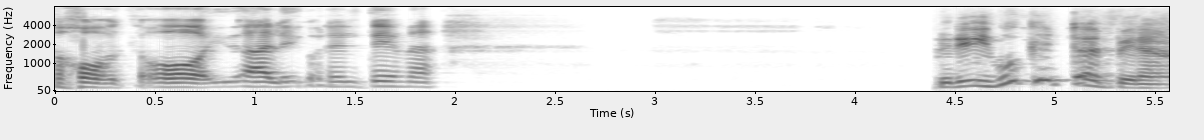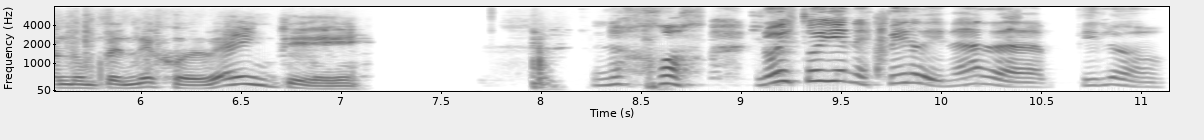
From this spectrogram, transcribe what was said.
Oh, oh, dale con el tema. Pero ¿y vos qué estás esperando? ¿Un pendejo de 20? No, no estoy en espera de nada, Pilo.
